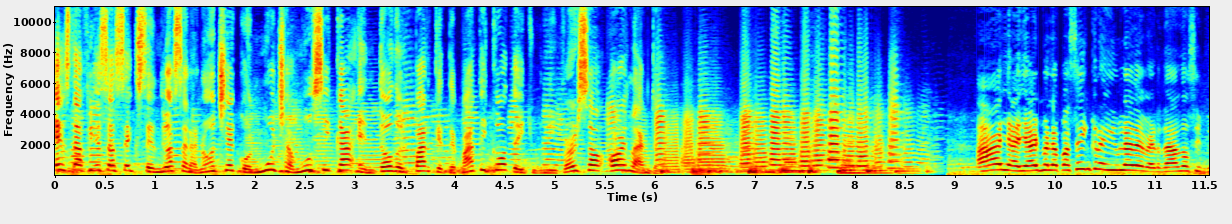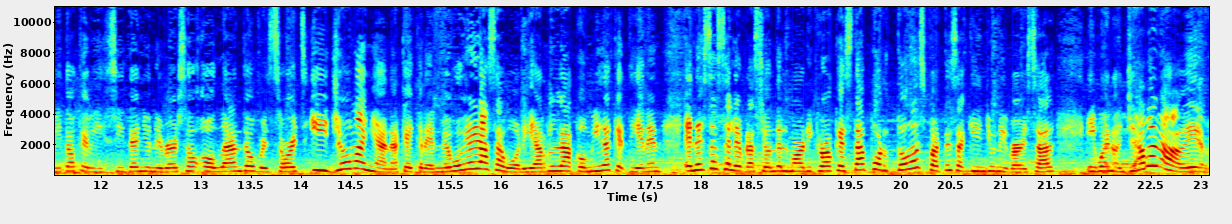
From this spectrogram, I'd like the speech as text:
Esta fiesta se extendió hasta la noche con mucha música en todo el parque temático de Universal Orlando. Ay, ay, ay, me la pasé increíble de verdad. Los invito a que visiten Universal Orlando Resorts. Y yo mañana, ¿qué creen? Me voy a ir a saborear la comida que tienen en esta celebración del Mardi Gras que está por todas partes aquí en Universal. Y bueno, ya van a ver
